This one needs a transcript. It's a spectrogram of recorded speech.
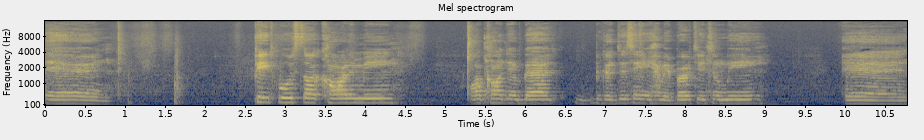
and people start calling me all content bad because this ain't happy birthday to me and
